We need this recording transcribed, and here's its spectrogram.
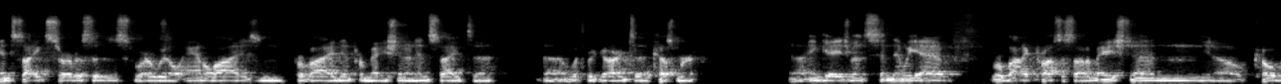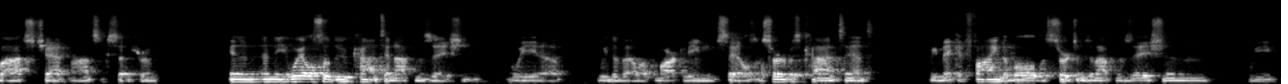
insight services where we'll analyze and provide information and insight to, uh, with regard to customer uh, engagements. And then we have robotic process automation, you know, cobots, chatbots, etc. And, and the, we also do content optimization. We, uh, we develop marketing, sales, and service content. We make it findable with search engine optimization. We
